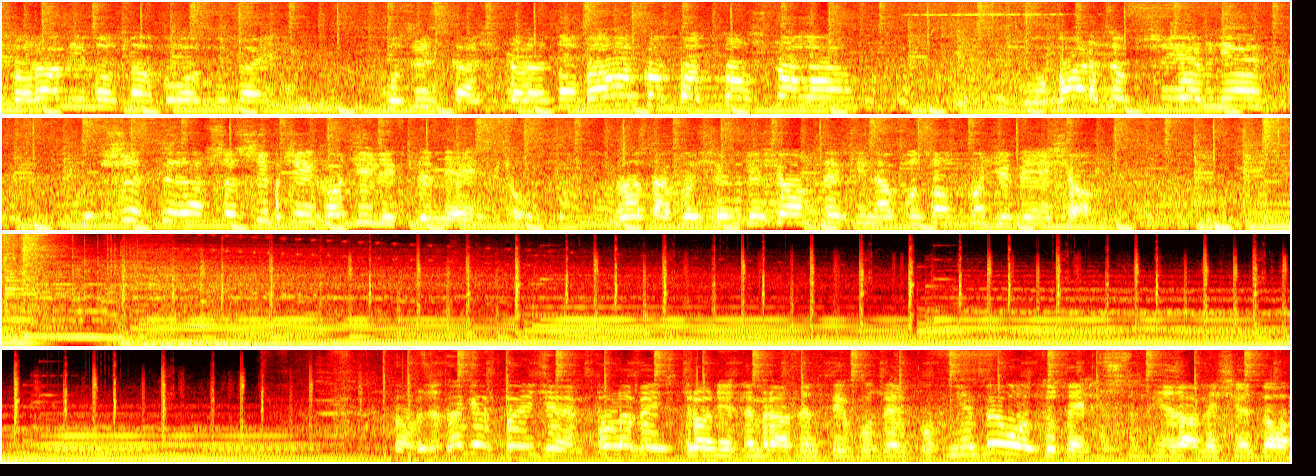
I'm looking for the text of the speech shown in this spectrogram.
Wieczorami można było tutaj uzyskać fioletowe oko pod tą stołą. Było bardzo przyjemnie. Wszyscy zawsze szybciej chodzili w tym miejscu. W latach 80. i na początku 90. Dobrze, tak jak powiedziałem, po lewej stronie tym razem tych budynków nie było. Tutaj zbliżamy się do,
